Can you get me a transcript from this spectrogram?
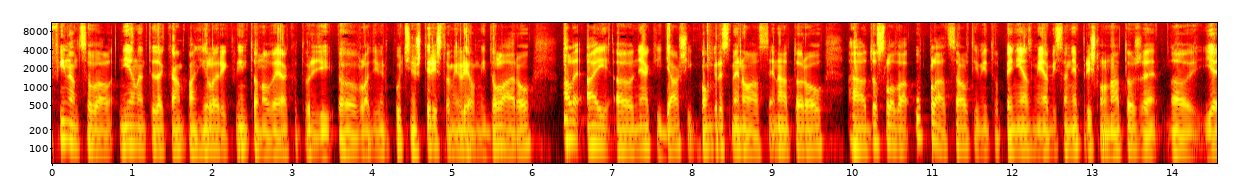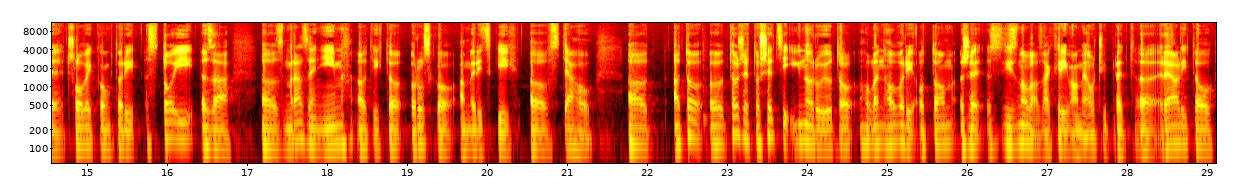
financoval nielen teda kampaň Hillary Clintonovej, ako tvrdí Vladimír Putin, 400 miliónmi dolárov, ale aj nejakých ďalších kongresmenov a senátorov a doslova uplácal týmito peniazmi, aby sa neprišlo na to, že je človekom, ktorý stojí za E, zmrazením e, týchto rusko-amerických e, vzťahov. A to, to, že to všetci ignorujú, to len hovorí o tom, že si znova zakrývame oči pred realitou,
